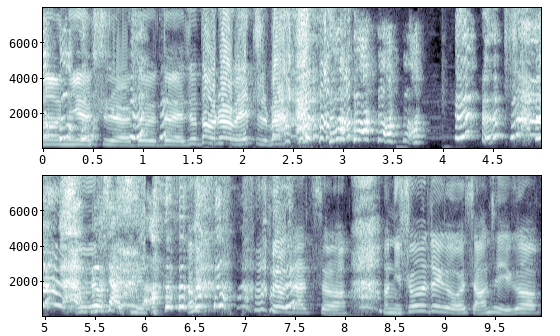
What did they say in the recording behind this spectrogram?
嗯，你也是，对对，就到这儿为止吧。没有下期了，没有下期了。你说的这个，我想起一个，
